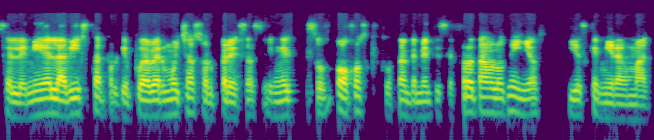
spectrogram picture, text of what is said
se le mide la vista porque puede haber muchas sorpresas en esos ojos que constantemente se frotan los niños y es que miran mal.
